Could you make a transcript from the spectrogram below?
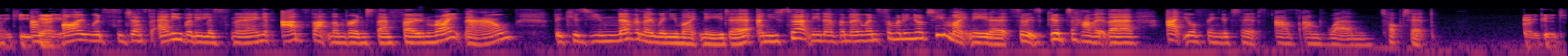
Thank you. And Great. I would suggest anybody listening adds that number into their phone right now because you never know when you might need it. And you certainly never know when someone in your team might need it. So it's good to have it there at your fingertips as and when. Top tip. Very good.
